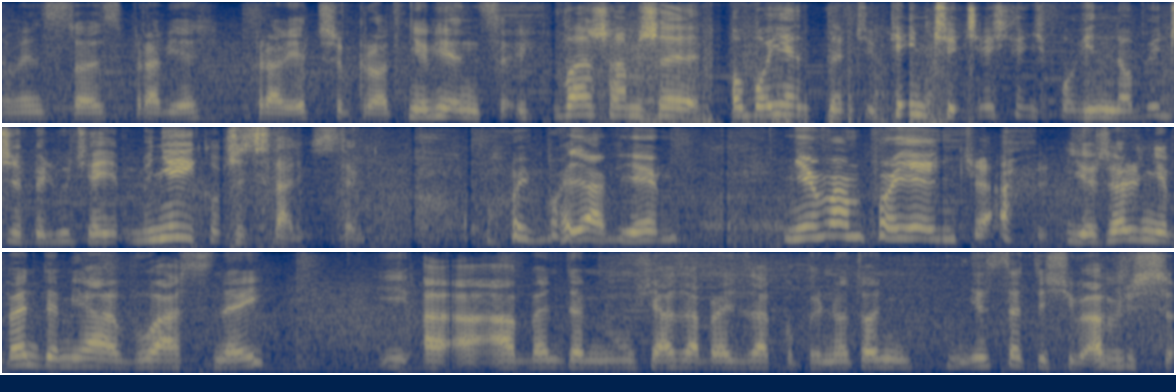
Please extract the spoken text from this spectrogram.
No więc to jest prawie, prawie trzykrotnie więcej. Uważam, że obojętne czy 5 czy 10 powinno być, żeby ludzie mniej korzystali z tego. Oj, bo ja wiem, nie mam pojęcia. Jeżeli nie będę miała własnej, i, a, a, a będę musiała zabrać zakupy, no to ni- niestety siła wyższa.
